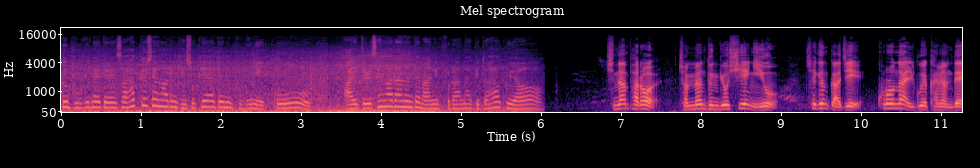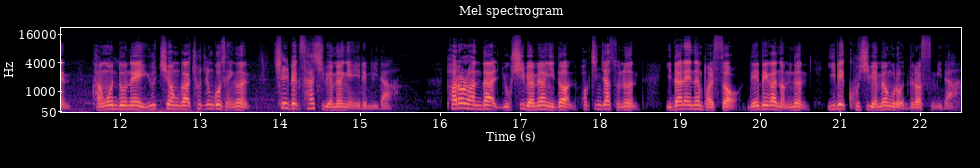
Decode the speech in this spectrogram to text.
그 부분에 대해서 학교 생활은 계속 해야 되는 부분이 있고 아이들 생활하는데 많이 불안하기도 하고요. 지난 8월 전면 등교 시행 이후 최근까지 코로나19에 감염된 강원도 내 유치원과 초중고생은 740여 명에 이릅니다. 8월 한 달 60여 명이던 확진자 수는 이달에는 벌써 4배가 넘는 290여 명으로 늘었습니다.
